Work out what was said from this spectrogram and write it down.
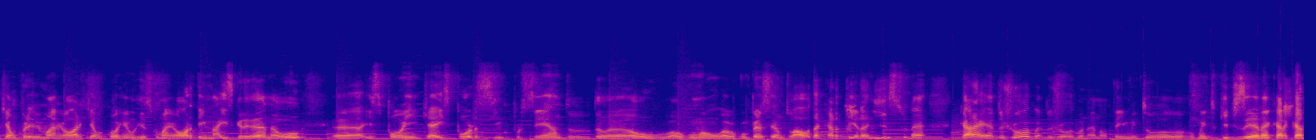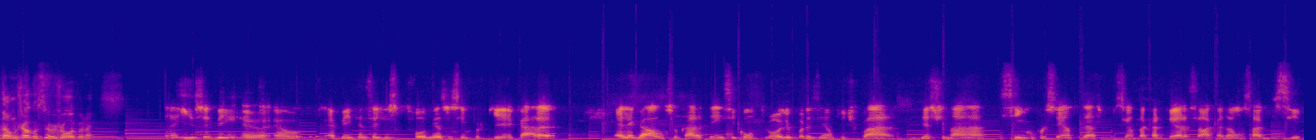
quer um prêmio maior, quer correr um risco maior, tem mais grana, ou uh, expõe, quer expor 5% do, ou algum, algum percentual da carteira nisso, né? Cara, é do jogo, é do jogo, né? Não tem muito o muito que dizer, né, cara? Cada um joga o seu jogo, né? É, isso é bem, é, é, é, bem interessante isso que tu falou mesmo, assim, porque, cara, é legal se o cara tem esse controle, por exemplo, tipo, ah, destinar 5%, 10% da carteira, sei lá, cada um sabe de si,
